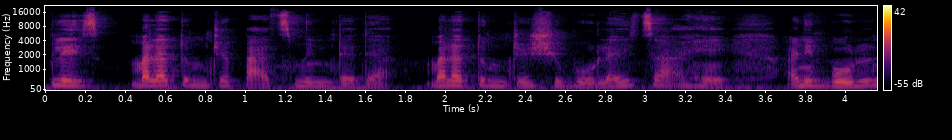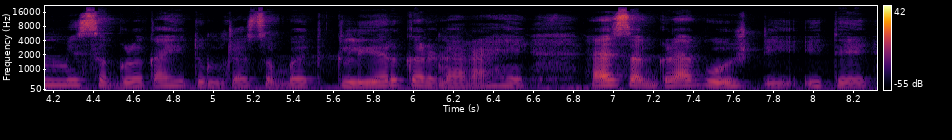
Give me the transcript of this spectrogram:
प्लीज मला तुमचे पाच मिनटं द्या. मला तुमच्याशी बोलायचं आहे आणि बोलून मी सगळं काही तुमच्यासोबत क्लिअर करणार आहे. ह्या सगळ्या गोष्टी इथे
